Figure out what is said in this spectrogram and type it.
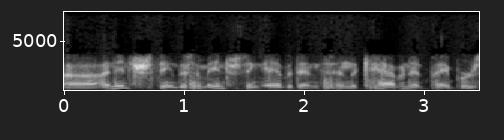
uh, an interesting there's some interesting evidence in the cabinet papers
